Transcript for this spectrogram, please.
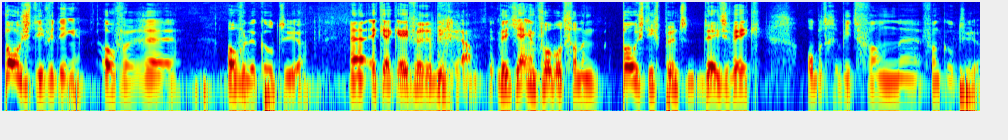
positieve dingen over, over de cultuur. Ik kijk even Wieger aan. Weet jij een voorbeeld van een positief punt deze week op het gebied van, eh, van cultuur?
